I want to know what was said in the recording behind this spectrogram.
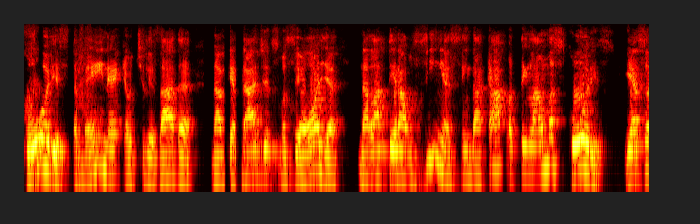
cores também, né, que é utilizada, na verdade, se você olha na lateralzinha assim da capa, tem lá umas cores. E essa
